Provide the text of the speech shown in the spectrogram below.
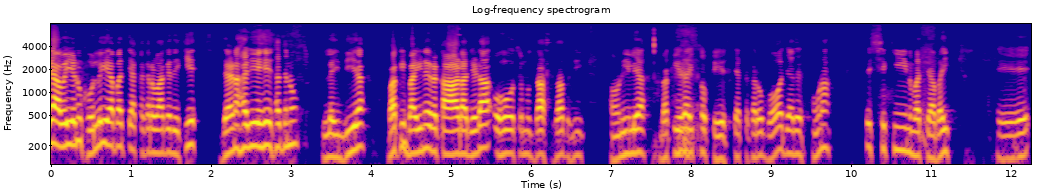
ਲਿਆ ਬਈ ਇਹਨੂੰ ਖੁੱਲ ਗਿਆ ਆਪਾਂ ਚੈੱਕ ਕਰਵਾ ਕੇ ਦੇਖੀਏ। ਦਿਨ ਹਜੇ ਇਹ ਸੱਜਣੋ ਲੈਂਦੀ ਆ। ਬਾਕੀ ਬਾਈ ਨੇ ਰਿਕਾਰਡ ਆ ਜਿਹੜਾ ਉਹ ਤੁਹਾਨੂੰ ਦੱਸਦਾ ਤੁਸੀਂ ਸੌਣੀ ਲਿਆ। ਬਾਕੀ ਇਹਦਾ ਇੱਥੋਂ ਫੇਸ ਚੈੱਕ ਕਰੋ ਬਹੁਤ ਜ਼ਿਆਦਾ ਸੋਹਣਾ ਤੇ ਸ਼ਕੀਨ ਬੱਚਾ ਬਾਈ। ਇਹ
